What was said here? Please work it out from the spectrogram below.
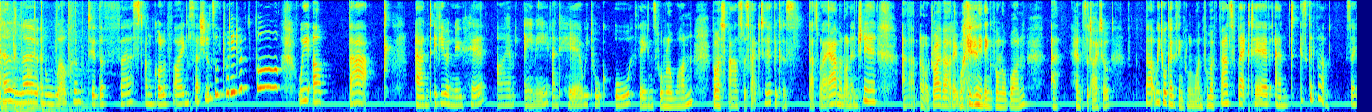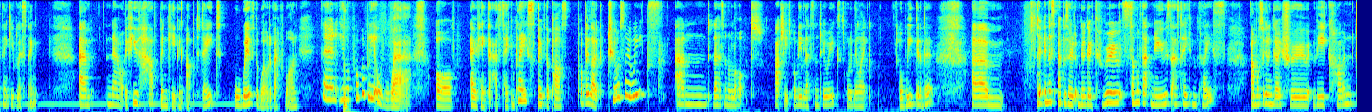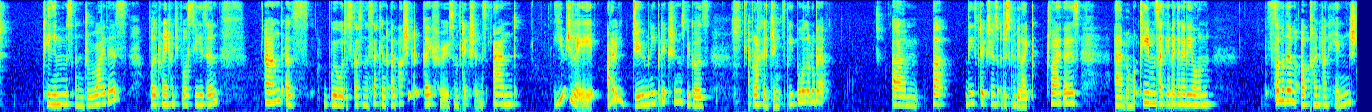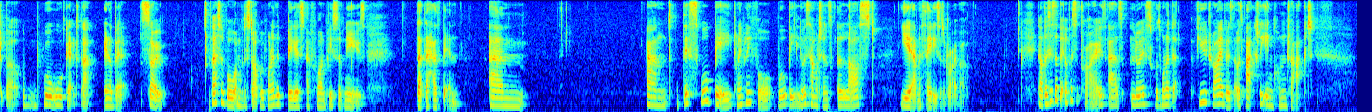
Hello and welcome to the first unqualifying sessions of 2024. We are back. And if you are new here, I am Amy, and here we talk all things Formula One from a fan's perspective because that's what I am. I'm not an engineer, um, I'm not a driver, I don't work in anything Formula One, uh, hence the title. But we talk everything Formula One from a fan's perspective, and it's good fun. So thank you for listening. Um, now, if you have been keeping up to date with the world of F1, then you are probably aware of everything that has taken place over the past probably like two or so weeks. And there has been a lot. Actually, it's probably less than two weeks. It's probably been like a week and a bit. Um, so in this episode, I'm going to go through some of that news that has taken place. I'm also going to go through the current teams and drivers for the 2024 season. And as we will discuss in a second, I'm actually going to go through some predictions. And usually, I don't really do many predictions because I feel like I jinx people a little bit. Um, but these predictions are just going to be like drivers um, and what teams I think they're going to be on. Some of them are kind of unhinged, but we'll, we'll get to that in a bit. So, first of all, I'm going to start with one of the biggest F1 pieces of news that there has been. Um, and this will be 2024 will be Lewis Hamilton's last year at Mercedes as a driver. Now, this is a bit of a surprise as Lewis was one of the few drivers that was actually in contract.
